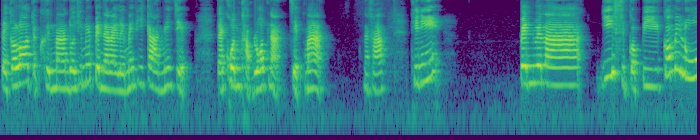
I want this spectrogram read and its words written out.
แต่ก็รอดกลับคืนมาโดยที่ไม่เป็นอะไรเลย ไม่พิการไม่เจ็บ แต่คนขับรถน่ะเจ็บมากนะคะ ทีนี้เป็นเวลา 20 กว่าปีก็ไม่รู้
